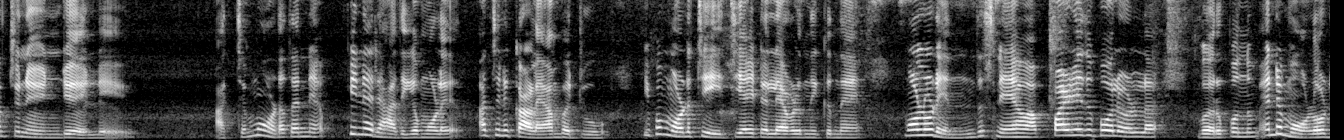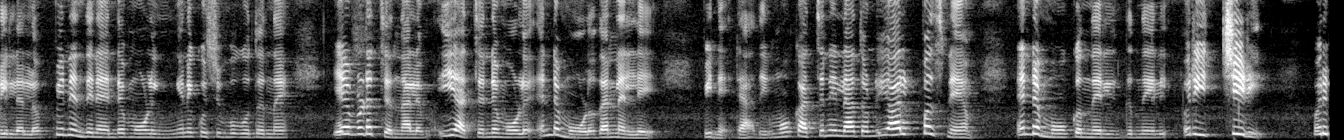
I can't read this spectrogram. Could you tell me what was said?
അച്ഛനും എന്റെ അല്ലേ? അച്ഛൻ മോടെ തന്നെ. പിന്നെ രാധിക മോളെ അച്ഛന് കളയാൻ പറ്റുമോ ഇപ്പം മോടെ ചേച്ചിയായിട്ടല്ലേ അവൾ നിൽക്കുന്നേ മോളോട് എന്ത് സ്നേഹമാണ് പഴയതുപോലെയുള്ള വെറുപ്പൊന്നും എന്റെ മോളോടില്ലല്ലോ. പിന്നെ എന്തിനാ എന്റെ മോൾ ഇങ്ങനെ കുശുമ്പ് കുത്തുന്നേ? എവിടെ ചെന്നാലും ഈ അച്ഛന്റെ മോൾ എന്റെ മോൾ തന്നെയല്ലേ? പിന്നെ രാധിക മോക്ക് അച്ഛനില്ലാത്തതുകൊണ്ട് ഈ അല്പം സ്നേഹം എന്റെ മോക്ക് നൽകുന്നതിൽ ഒരു ഇച്ചിരി ഒരു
